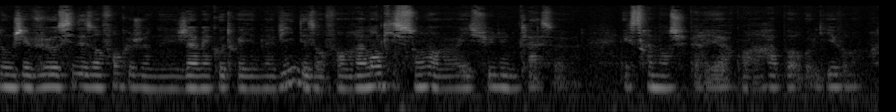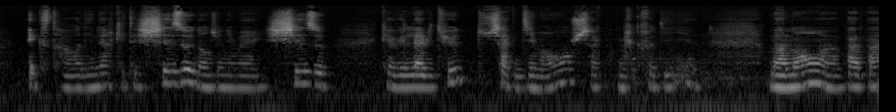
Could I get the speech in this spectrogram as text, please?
Donc j'ai vu aussi des enfants que je n'ai jamais côtoyés de ma vie, des enfants vraiment qui sont euh, issus d'une classe euh, extrêmement supérieure, qui ont un rapport au livre extraordinaire, qui étaient chez eux dans une librairie, chez eux, qui avaient l'habitude, chaque dimanche, chaque mercredi, euh, maman, papa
